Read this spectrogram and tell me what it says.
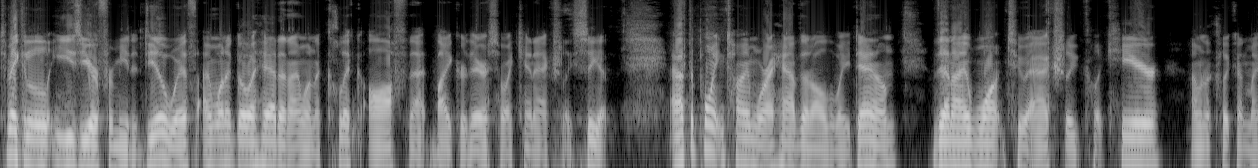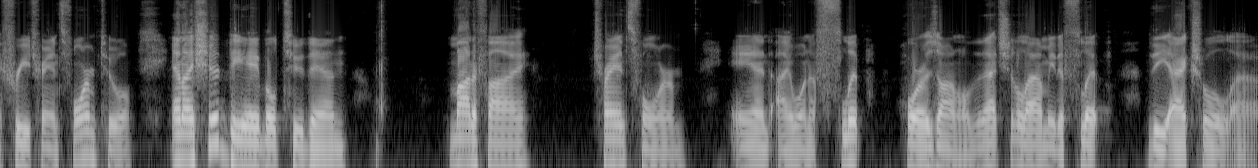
To make it a little easier for me to deal with I want to go ahead and I want to click off that biker there so I can actually see it. At the point in time where I have that all the way down then I want to actually click here I'm going to click on my free transform tool and I should be able to then modify transform and I want to flip horizontal. That should allow me to flip the actual uh,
